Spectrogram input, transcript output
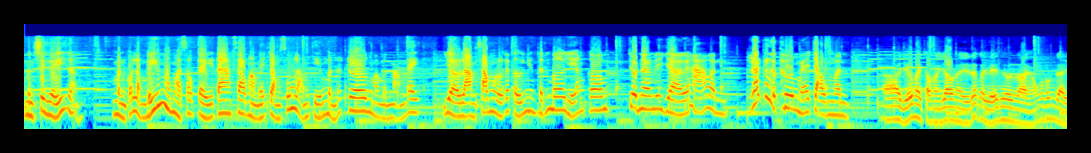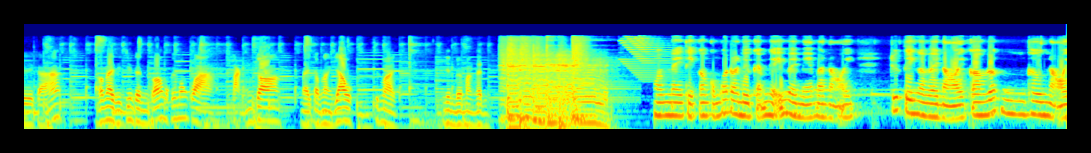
Mình suy nghĩ rằng mình có làm biến không mà sao kỳ ta? Sao mà mẹ chồng xuống làm chuyện mình hết trơn mà mình nằm đây? Giờ làm xong rồi cái tự nhiên tỉnh bơ dậy ăn cơm. Cho nên bây giờ hả mình rất là thương mẹ chồng mình. À, giữa mẹ chồng nàng dâu này rất là dễ thương rồi không có vấn đề gì cả. Hôm nay thì chương trình có một cái món quà tặng cho mẹ chồng nàng dâu. Xin mời nhìn về màn hình. Hôm nay thì con cũng có đôi điều cảm nghĩ về mẹ và nội Trước tiên là về nội, con rất thương nội.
